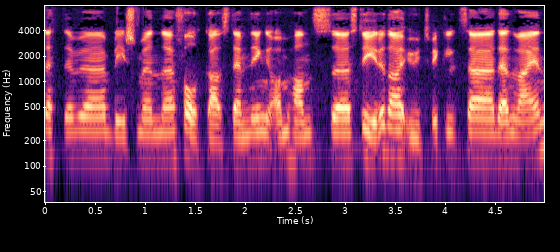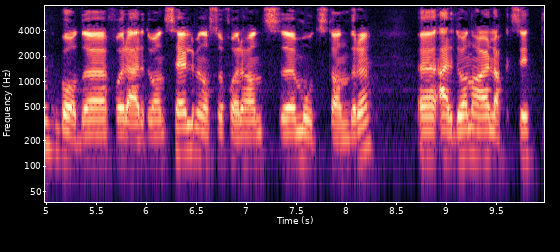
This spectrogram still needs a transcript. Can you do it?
dette eh, blir som en eh, folkeavstemning om hans styre. Det har utviklet seg den veien, både for Erdogan selv, men også for hans motstandere. Erdogan har lagt sitt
